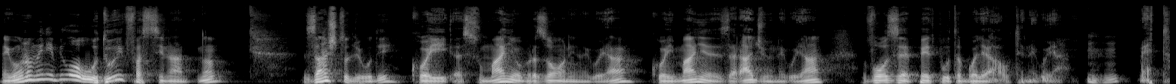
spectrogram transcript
nego ono meni je bilo od uvijek fascinantno zašto ljudi koji su manje obrazovani nego ja, koji manje zarađuju nego ja, voze pet puta bolje aute nego ja. Mhm. Eto.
